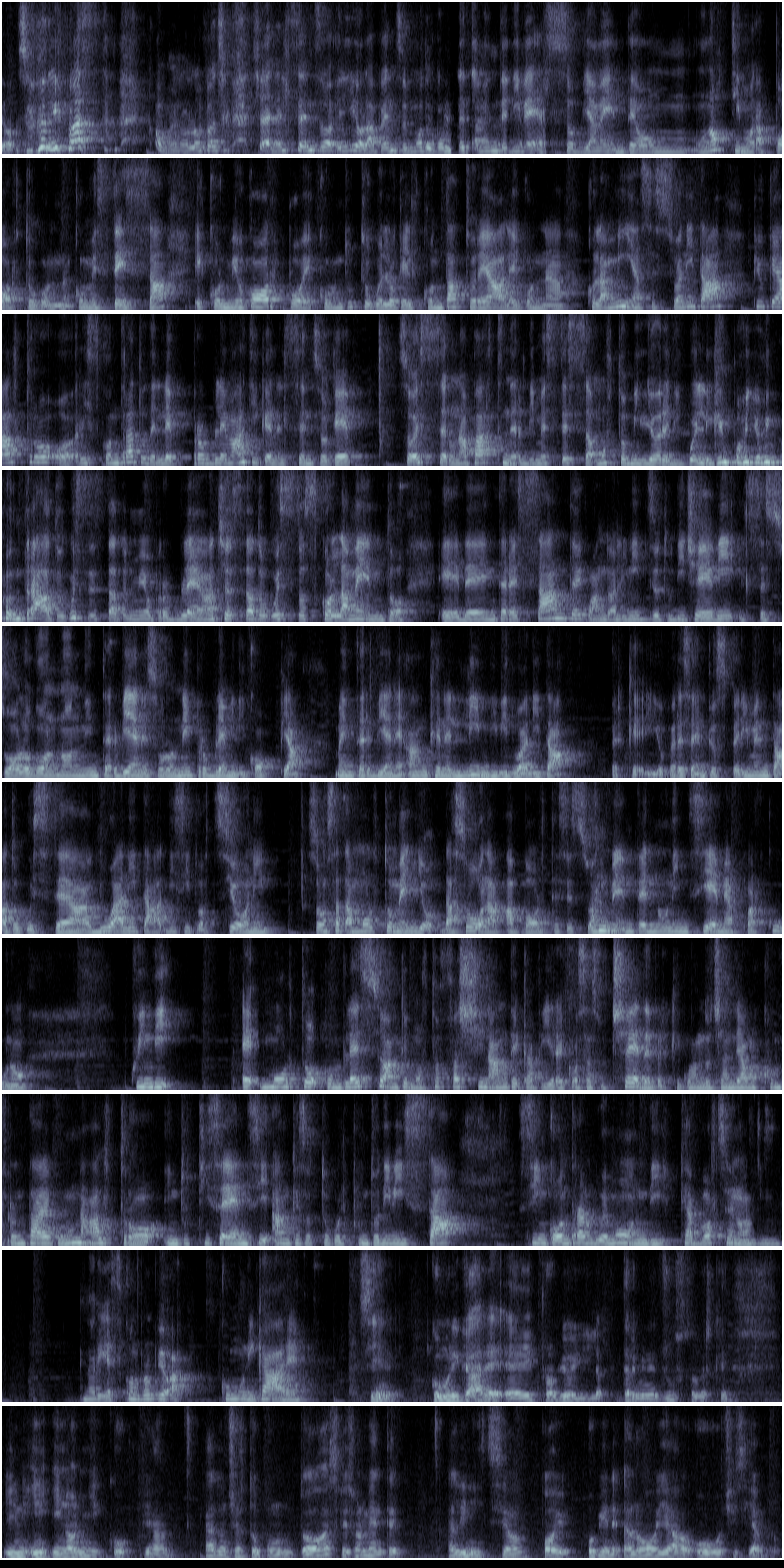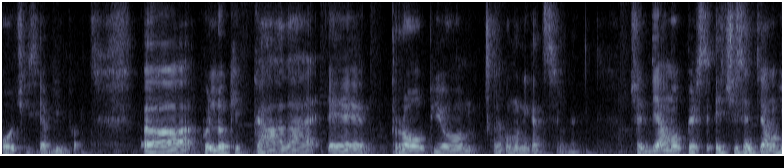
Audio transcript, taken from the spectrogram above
Io sono rimasta come non lo faccio? Cioè, nel senso, io la penso in modo completamente diverso, ovviamente, ho un, un ottimo rapporto con, con, me stessa e col mio corpo e con tutto quello che è il contatto reale con, con la mia sessualità, più che altro ho riscontrato delle problematiche nel senso che so essere una partner di me stessa molto migliore di quelli che poi ho incontrato. Questo è stato il mio problema, c'è stato questo scollamento ed è interessante quando all'inizio tu dicevi il sessuologo non interviene solo nei problemi di coppia, ma interviene anche nell'individualità, perché io per esempio ho sperimentato questa dualità di situazioni sono stata molto meglio da sola a volte sessualmente, non insieme a qualcuno. Quindi è molto complesso, anche molto affascinante capire cosa succede, perché quando ci andiamo a confrontare con un altro, in tutti i sensi, anche sotto quel punto di vista, si incontrano due mondi che a volte non, non riescono proprio a comunicare. Sì, comunicare è proprio il termine giusto perché in, in, in ogni coppia ad un certo punto, specialmente all'inizio, poi o viene la noia o ci si, o ci si abitua. Uh, quello che cala è proprio la comunicazione. Cioè diamo per, e ci sentiamo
